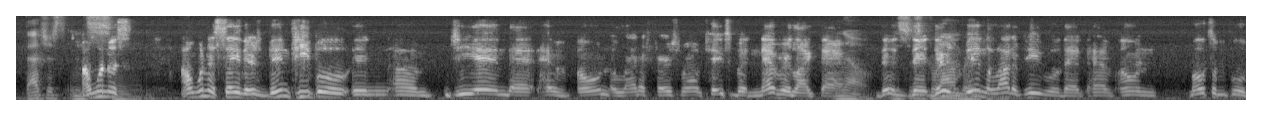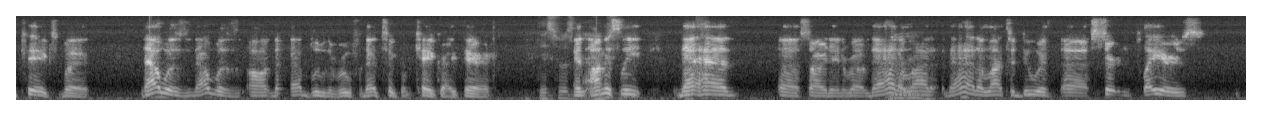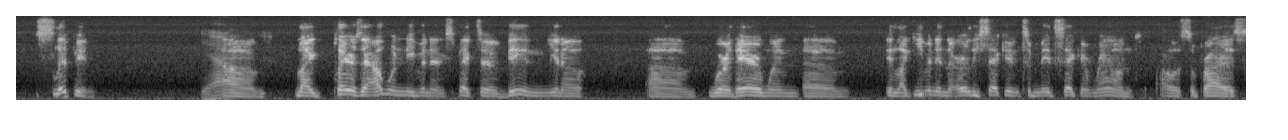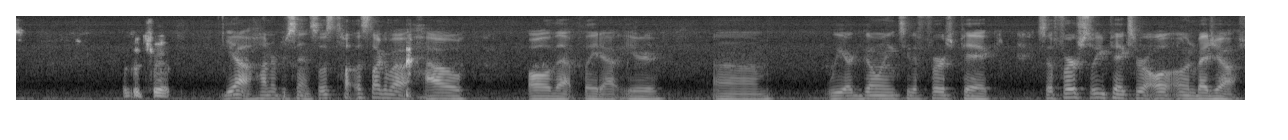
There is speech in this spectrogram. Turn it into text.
that's just insane. I wanna s- I want to say there's been people in um, GN that have owned a lot of first round picks, but never like that. No, There's, there, there's been a lot of people that have owned multiple picks, but that was that was uh, that blew the roof. That took a cake right there. This was and honestly, that had uh, sorry to interrupt. That had a lot. That had a lot to do with uh, certain players slipping. Yeah. Um, like players that I wouldn't even expect to have been, you know, um, were there when, um, in like even in the early second to mid second round, I was surprised. It was a trip. Yeah, hundred percent. So let's talk. Let's talk about how all that played out here. Um, we are going to the first pick. So first three picks were all owned by Josh.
